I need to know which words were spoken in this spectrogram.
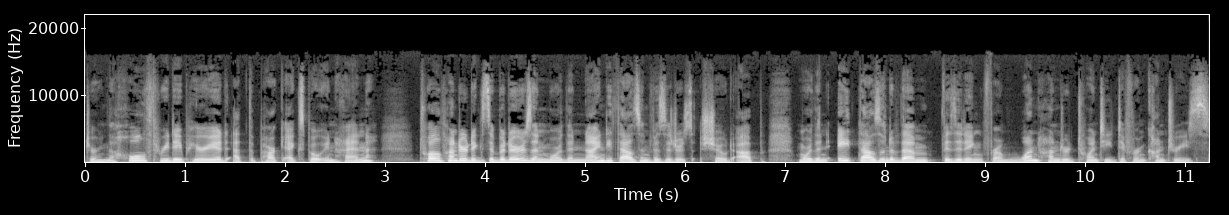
during the whole three day period at the Parc Expo in Rennes. 1,200 exhibitors and more than 90,000 visitors showed up, more than 8,000 of them visiting from 120 different countries.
